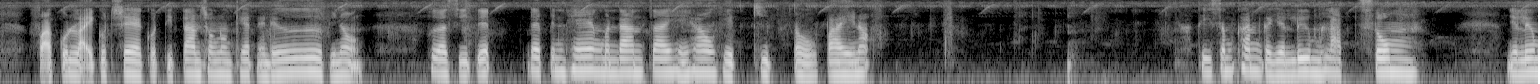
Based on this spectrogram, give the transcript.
ๆฝากกดไลค์กดแชร์กดติดตามช่องน้องแคทในอยเด้อพี่น้อง เพื่อสิได้ได้เป็นแห้งบันดาลใจให้เฮาเห็ดคลิปต่อไปเนาะที่สำคัญก็อย่าลืมรับส้มอย่าลืม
